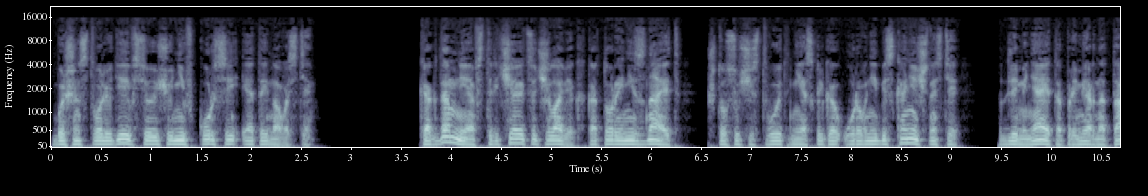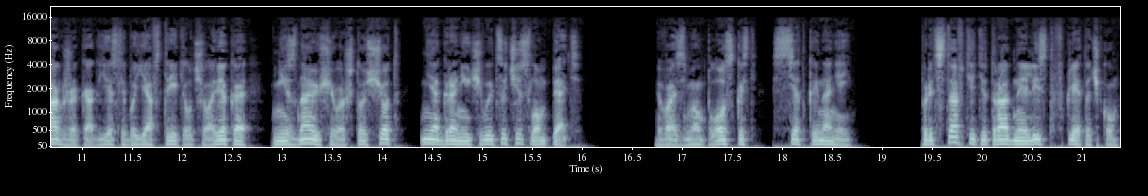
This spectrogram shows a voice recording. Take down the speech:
большинство людей все еще не в курсе этой новости. Когда мне встречается человек, который не знает, что существует несколько уровней бесконечности, для меня это примерно так же, как если бы я встретил человека, не знающего, что счет не ограничивается числом 5. Возьмем плоскость с сеткой на ней. Представьте тетрадный лист в клеточку.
